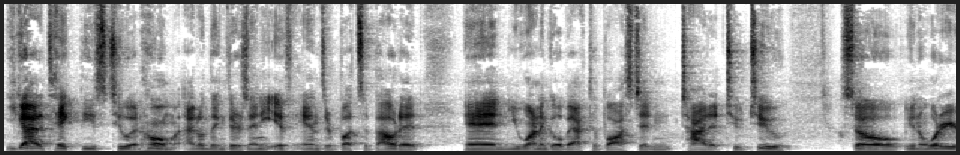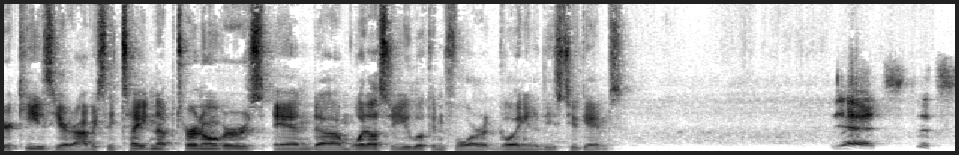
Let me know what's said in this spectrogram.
you got to take these two at home. I don't think there's any if ands or buts about it. And you want to go back to Boston tied at two two. So you know what are your keys here? Obviously, tighten up turnovers, and um, what else are you looking for going into these two games? Yeah, it's it's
